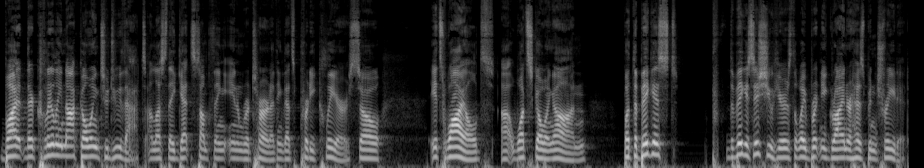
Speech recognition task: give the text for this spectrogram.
but they're clearly not going to do that unless they get something in return. I think that's pretty clear. So it's wild uh, what's going on, but the biggest the biggest issue here is the way Brittney Griner has been treated.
